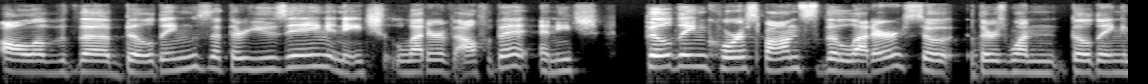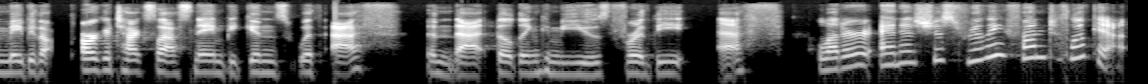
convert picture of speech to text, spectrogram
all of the buildings that they're using in each letter of the alphabet, and each building corresponds to the letter. So there's one building, and maybe the architect's last name begins with F, and that building can be used for the F letter. And it's just really fun to look at.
